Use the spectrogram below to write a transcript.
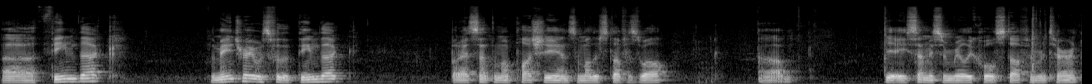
a theme deck. The main trade was for the theme deck, but I sent him a plushie and some other stuff as well. Um, yeah, he sent me some really cool stuff in return.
